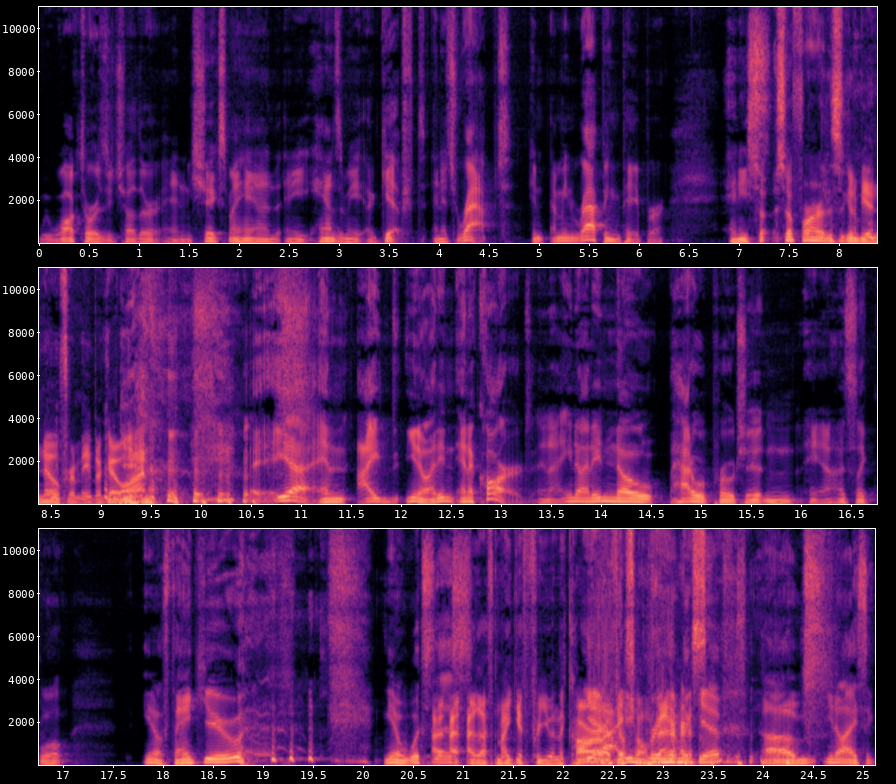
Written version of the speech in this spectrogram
we walk towards each other, and he shakes my hand, and he hands me a gift, and it's wrapped in, I mean, wrapping paper and he's so, so far this is going to be a no for me but go on. Yeah and i you know i didn't and a card and i you know i didn't know how to approach it and you know, it's like well you know thank you. You know what's this I, I, left my gift for you in the car. Yeah, i feel I didn't so bring him a gift. Um, you know i said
